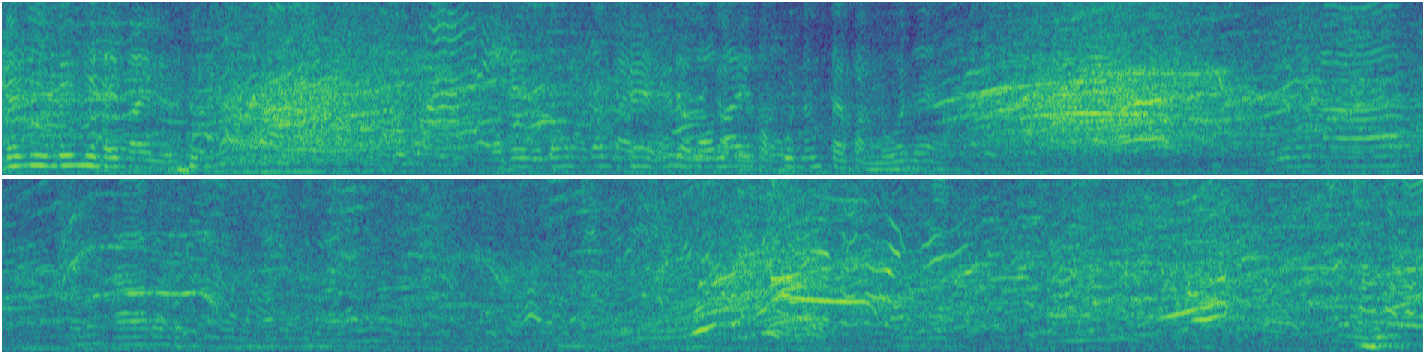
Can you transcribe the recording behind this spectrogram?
ไม่มีไม่มีใครไปเลยโอเคจะต้องต้องไป โอเคงั้นเดี๋ยวเราไล่ขอบคุณตั้งแต่ฝั่งนู้น ใช่ ดีครับขอบคุณครับขอบคุณครับขอบคุณครับขอบคุณครับขอบคุณครับ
